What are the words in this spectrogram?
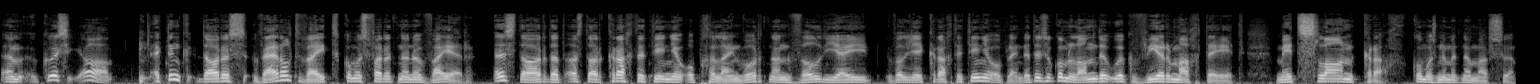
Ehm um, Koos, ja, ek dink daar is wêreldwyd, kom ons vat dit nou nou weier, is daar dat as daar kragte teen jou opgelyn word, dan wil jy wil jy kragte teen jou oplyn. Dit is hoekom lande ook weermagte het met slaankrag. Kom ons noem dit nou maar so.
